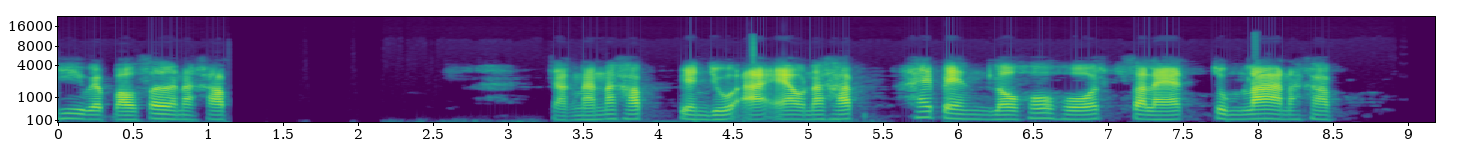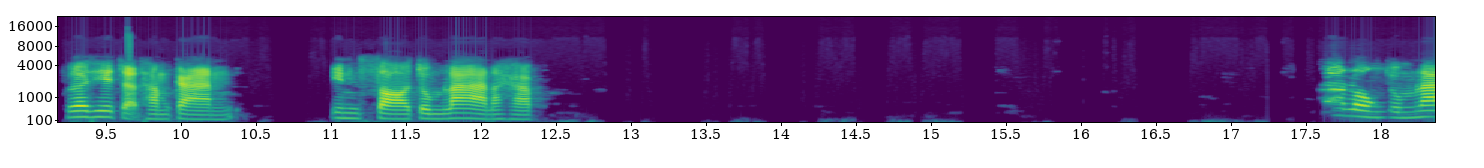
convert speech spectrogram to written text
ที่เว็บเบราว์เซอร์นะครับ จากนั้นนะครับ เปลี่ยน URL นะครับ ให้เป็น localhost slash joomla นะครับ เพื่อที่จะทำการ install joomla นะครับ ถ้าลง joomla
